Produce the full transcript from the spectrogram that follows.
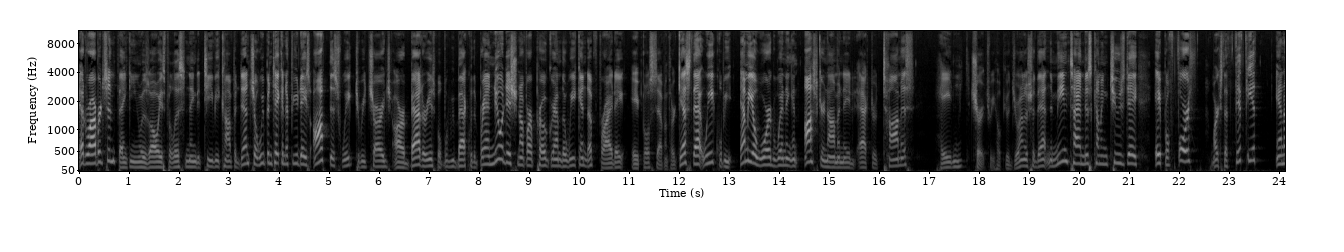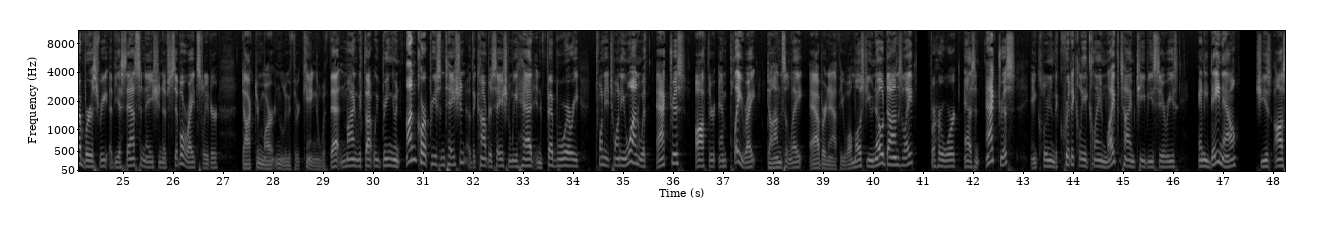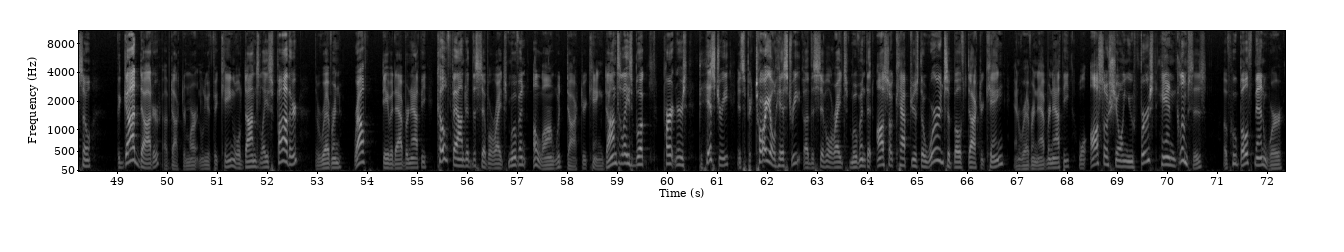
Ed Robertson, thanking you as always for listening to TV Confidential. We've been taking a few days off this week to recharge our batteries, but we'll be back with a brand new edition of our program the weekend of Friday, April 7th. Our guest that week will be Emmy Award winning and Oscar nominated actor Thomas Hayden Church. We hope you'll join us for that. In the meantime, this coming Tuesday, April 4th, marks the 50th anniversary of the assassination of civil rights leader Dr. Martin Luther King. And with that in mind, we thought we'd bring you an encore presentation of the conversation we had in February 2021 with actress, author, and playwright Donzaleigh Abernathy. While most of you know Donzaleigh for her work as an actress, including the critically acclaimed Lifetime TV series Any Day Now, she is also the goddaughter of Dr. Martin Luther King, while Donzaleigh's father, the Reverend Ralph David Abernathy, co founded the civil rights movement along with Dr. King. Donzaleigh's book, Partners to History, is a pictorial history of the civil rights movement that also captures the words of both Dr. King and Reverend Abernathy, while also showing you first hand glimpses of who both men were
